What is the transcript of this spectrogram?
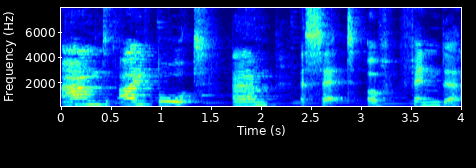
And I've bought um, a set of Fender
